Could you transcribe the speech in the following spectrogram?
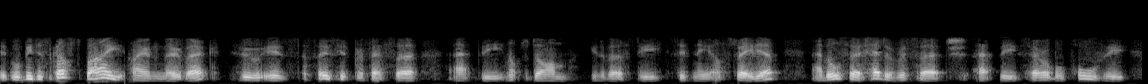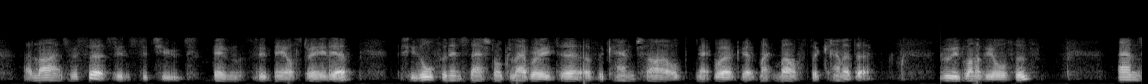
It will be discussed by Iona Novak, who is Associate Professor at the Notre Dame University, Sydney, Australia, and also Head of Research at the Cerebral Palsy Alliance Research Institute in Sydney, Australia. She's also an international collaborator of the CanChild Network at McMaster, Canada, who is one of the authors. And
